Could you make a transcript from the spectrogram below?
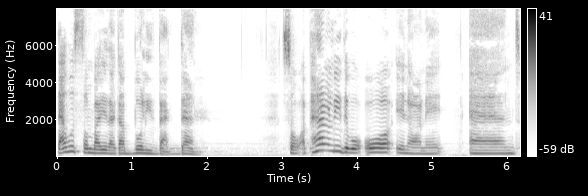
that was somebody that got bullied back then. So apparently they were all in on it and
